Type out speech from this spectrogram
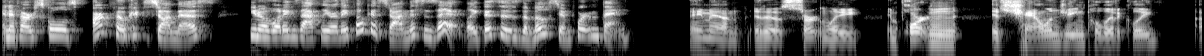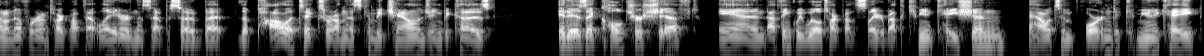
And if our schools aren't focused on this, you know, what exactly are they focused on? This is it. Like, this is the most important thing. Amen. It is certainly important. It's challenging politically. I don't know if we're going to talk about that later in this episode, but the politics around this can be challenging because it is a culture shift. And I think we will talk about this later about the communication how it's important to communicate.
